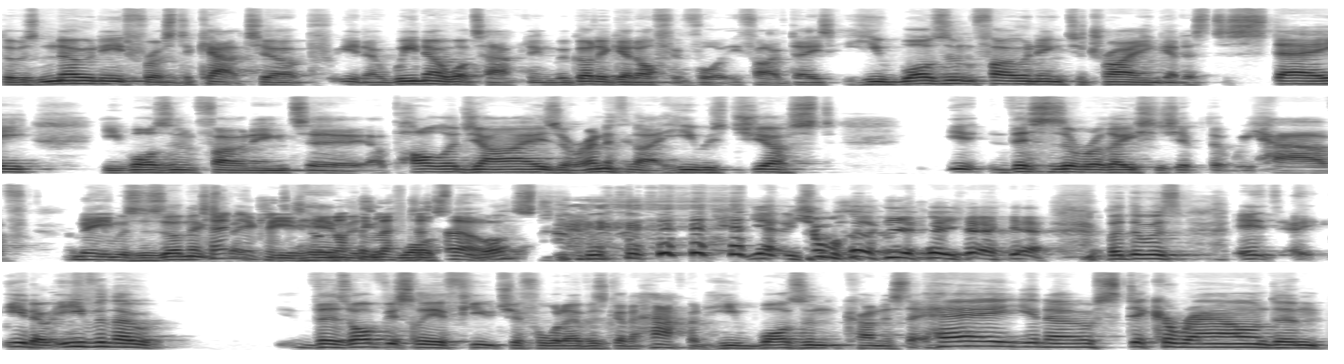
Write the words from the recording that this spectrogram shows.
there was no need for us to catch up. You know, we know what's happening. We've got to get off in 45 days. He wasn't phoning to try and get us to stay. He wasn't phoning to apologize or anything like that. He was just, this is a relationship that we have. I mean, it was as unexpected to him as it was to us. yeah, yeah, yeah, yeah. But there was, it, you know, even though there's obviously a future for whatever's going to happen. He wasn't kind of say, "Hey, you know, stick around and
